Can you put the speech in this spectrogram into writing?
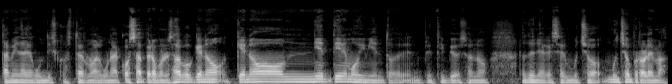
también hay algún disco externo, alguna cosa, pero bueno, es algo que no, que no tiene movimiento, en principio. Eso no, no tendría que ser mucho, mucho problema.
